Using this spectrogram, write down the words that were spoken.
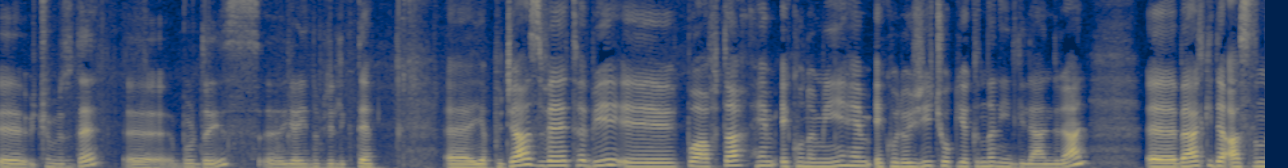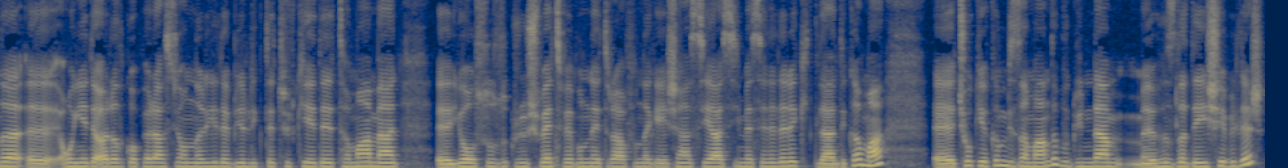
e, üçümüz de e, buradayız. E, yayını birlikte e, yapacağız ve tabii e, bu hafta hem ekonomiyi hem ekolojiyi çok yakından ilgilendiren e, belki de aslında e, 17 Aralık operasyonlarıyla birlikte Türkiye'de tamamen e, yolsuzluk, rüşvet ve bunun etrafında gelişen siyasi meselelere kilitlendik ama e, çok yakın bir zamanda bu gündem e, hızla değişebilir.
